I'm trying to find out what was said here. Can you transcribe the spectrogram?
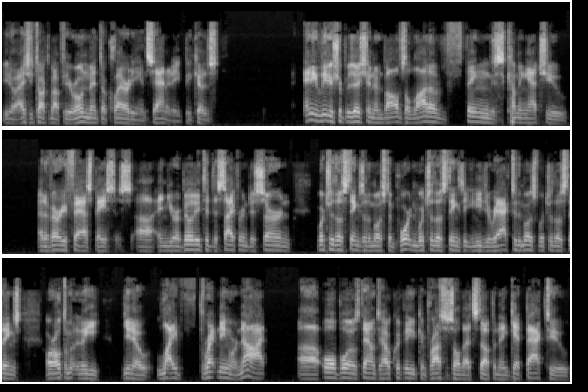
you know, as you talked about, for your own mental clarity and sanity, because any leadership position involves a lot of things coming at you at a very fast basis, uh, and your ability to decipher and discern which of those things are the most important, which of those things that you need to react to the most, which of those things are ultimately, you know, life threatening or not, uh, all boils down to how quickly you can process all that stuff and then get back to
